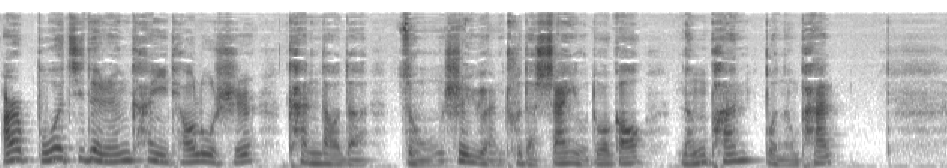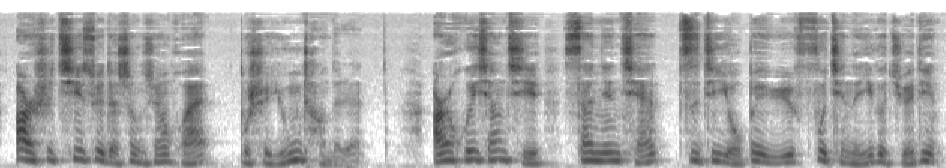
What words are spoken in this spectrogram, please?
而搏击的人看一条路时，看到的总是远处的山有多高，能攀不能攀。二十七岁的盛宣怀不是庸常的人，而回想起三年前自己有悖于父亲的一个决定，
